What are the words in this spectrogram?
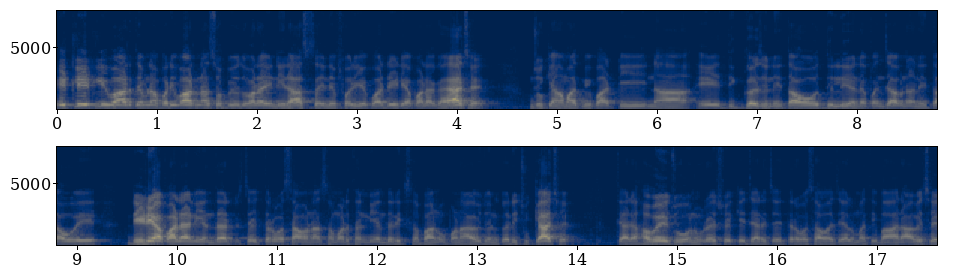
એટલી એટલી વાર તેમના પરિવારના સભ્યો દ્વારા એ નિરાશ થઈને ફરી એકવાર ડેડિયાપાડા ગયા છે. જો કે આમ આદમી પાર્ટીના એ દિગ્ગજ નેતાઓ, દિલ્હી અને પંજાબના નેતાઓએ ડેડિયાપાડાની અંદર ચૈતર વસાવાના સમર્થનની અંદર એક સભાનું પણ આયોજન કરી ચૂક્યા છે. ત્યારે હવે જોવાનું રહેશે કે જ્યારે ચૈતર વસાવા જેલમાંથી બહાર આવે છે,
